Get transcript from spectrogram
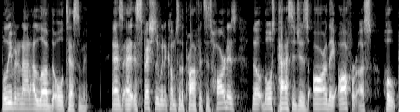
Believe it or not, I love the Old Testament, as, especially when it comes to the prophets. As hard as the, those passages are, they offer us hope.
